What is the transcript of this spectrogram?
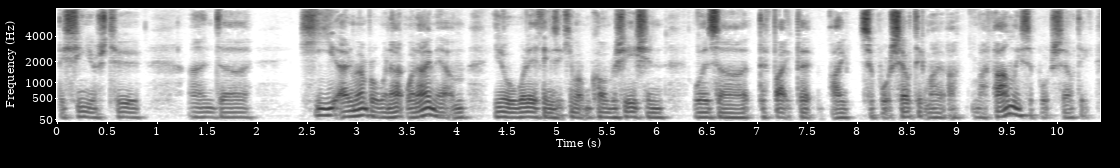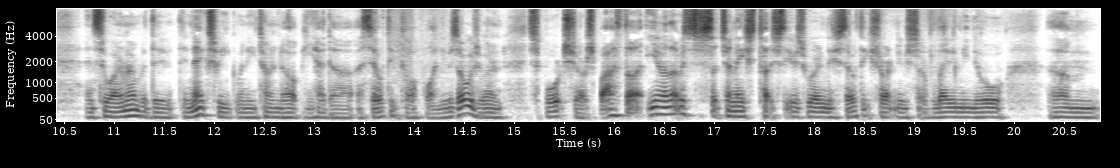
the seniors too. And uh, he, I remember when I when I met him, you know, one of the things that came up in conversation was uh, the fact that I support Celtic. My uh, my family supports Celtic, and so I remember the, the next week when he turned up, he had a, a, Celtic top on. He was always wearing sports shirts, but I thought, you know, that was just such a nice touch that he was wearing the Celtic shirt, and he was sort of letting me know um,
